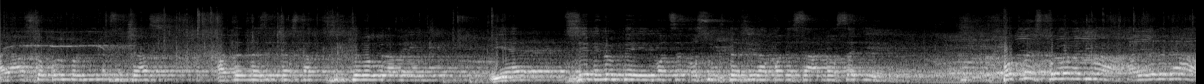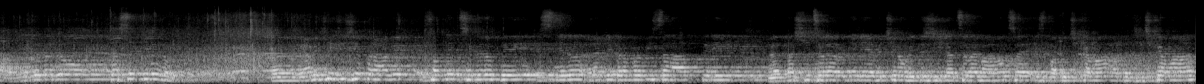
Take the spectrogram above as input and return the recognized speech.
a já stopuju první mezičas a ten mezičas na 3 kg je 3 minuty 28 vteřin a 52 setin. Pojďme z Radima a jedeme dál, jedeme do 10 minut. Eh, Já bych chtěl říct, že právě za ty tři minuty snědl Radim Bramový salát, který eh, naší celé rodině většinou vydrží na celé Vánoce i s babičkama a tetičkama.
